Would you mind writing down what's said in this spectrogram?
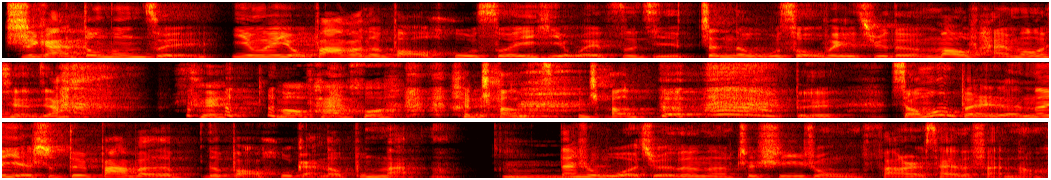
只敢动动嘴，因为有爸爸的保护，所以以为自己真的无所畏惧的冒牌冒险家。对，冒牌货，很长很长。对，小梦本人呢，也是对爸爸的的保护感到不满啊。嗯，但是我觉得呢，这是一种凡尔赛的烦恼。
